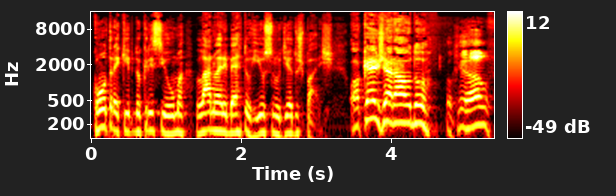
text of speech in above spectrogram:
contra a equipe do Criciúma lá no Heriberto Rios no Dia dos Pais. Ok, Geraldo? Ok, Ralf.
